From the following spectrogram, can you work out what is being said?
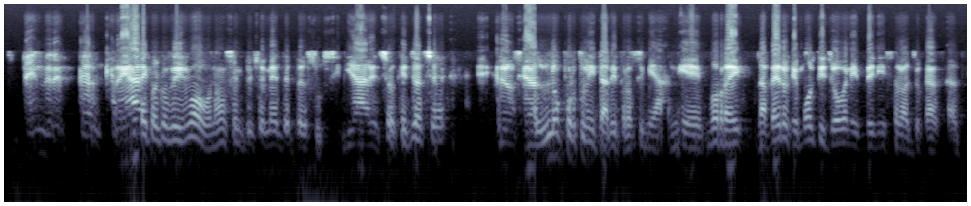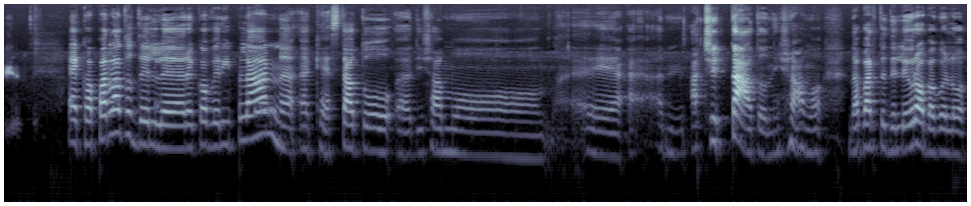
spendere per creare qualcosa di nuovo, non semplicemente per sussidiare ciò che già c'è, credo sia l'opportunità dei prossimi anni e vorrei davvero che molti giovani venissero a giocare a Trieste. Ecco, ha parlato del recovery plan eh, che è stato, eh, diciamo, eh, accettato diciamo, da parte dell'Europa, quello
